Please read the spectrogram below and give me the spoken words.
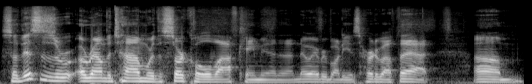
So this is around the time where the circle of life came in, and I know everybody has heard about that. Um,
